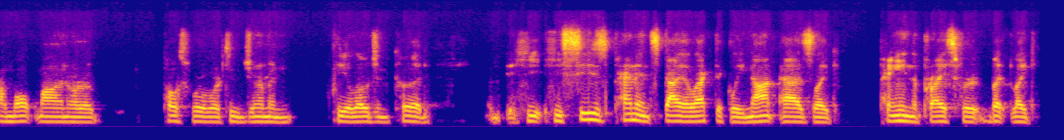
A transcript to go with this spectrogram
a Moltmann or a post World War II German theologian could. He he sees penance dialectically, not as like paying the price for, but like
